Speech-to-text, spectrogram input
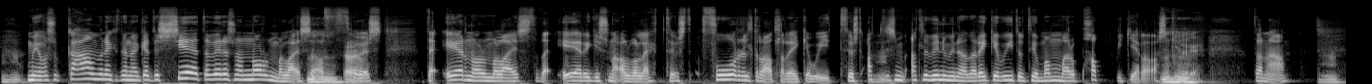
Og mér var svo gaman einhvern veginn að getur séð þetta verið svona normalisað þú Já. veist, þetta er normalised þetta er ekki svona alvarlegt þú veist, fóreldra allar að reykja weed þú veist, allir, sem, allir vinnum mínu að það reykja weed og að að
